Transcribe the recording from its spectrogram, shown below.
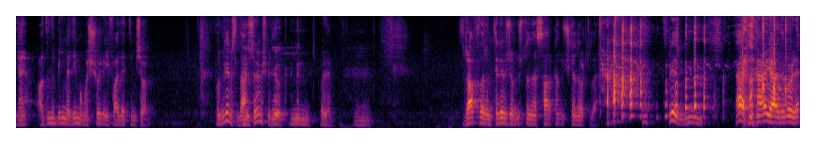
yani adını bilmediğim ama şöyle ifade ettiğim bir şey var. Bunu biliyor musun? Daha önce söylemiş miydim? Yok. Hmm, böyle. Hmm. Rafların televizyonun üstüne sarkan üçgen örtüler. Hmm. Her, her yerde böyle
